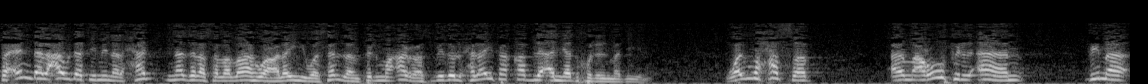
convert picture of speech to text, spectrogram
فعند العودة من الحج نزل صلى الله عليه وسلم في المعرس بذو الحليفة قبل أن يدخل المدينة. والمحصب المعروف الآن فيما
